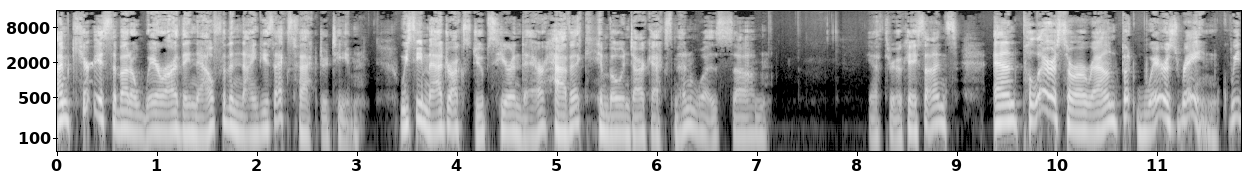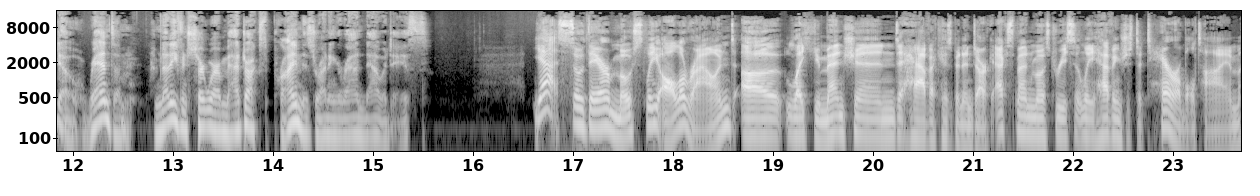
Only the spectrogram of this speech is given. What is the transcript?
I'm curious about a where are they now for the 90s X Factor team. We see Madrox dupes here and there. Havoc, Himbo, and Dark X Men was um, yeah, three okay signs. And Polaris are around, but where's Rahne? Guido, random. I'm not even sure where Madrox Prime is running around nowadays. Yeah, so they're mostly all around. Uh, like you mentioned, Havoc has been in Dark X Men most recently, having just a terrible time.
